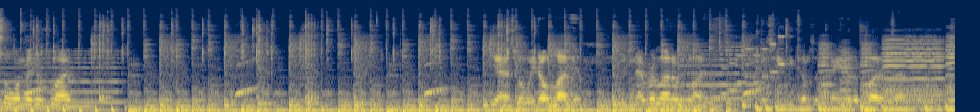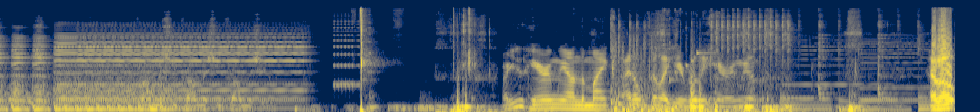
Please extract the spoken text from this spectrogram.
The one that can fly? Yes, but we don't let him. We never let him fly. Because he becomes a pain in the butt at that point. Promise you. Promise you, promise you, promise you. Are you hearing me on the mic? I don't feel like you're really hearing me on the... Hello?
